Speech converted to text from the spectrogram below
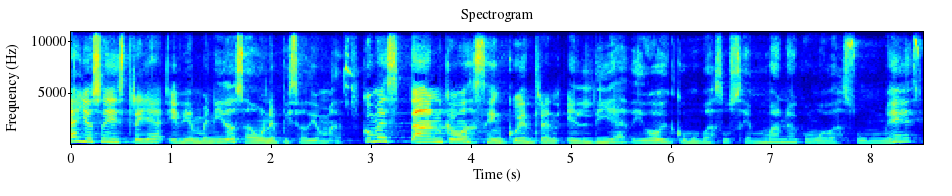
Hola, yo soy Estrella y bienvenidos a un episodio más. ¿Cómo están? ¿Cómo se encuentran el día de hoy? ¿Cómo va su semana? ¿Cómo va su mes?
